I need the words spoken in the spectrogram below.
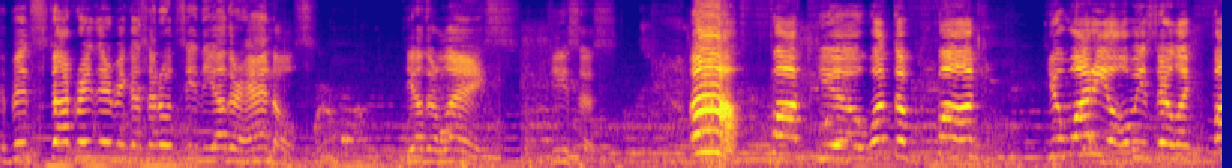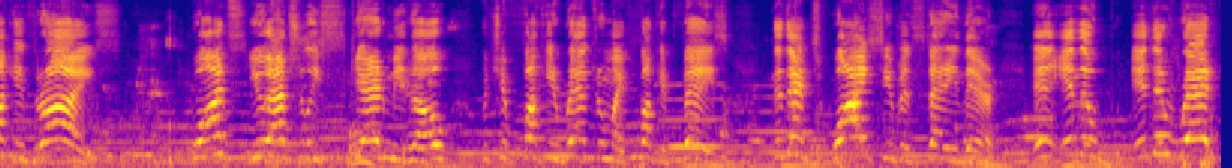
a bit stuck right there because I don't see the other handles? The other legs. Jesus. Oh, fuck you! What the fuck? You, why do you always there like fucking thrice? Once you actually scared me though, which you fucking ran through my fucking face. And then twice you've been standing there in, in the in the red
